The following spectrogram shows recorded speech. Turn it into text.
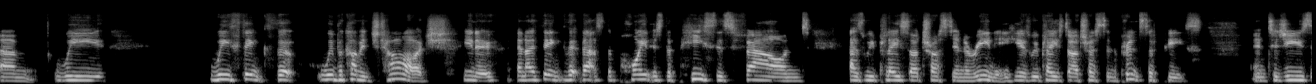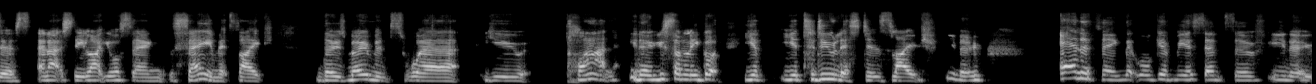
um, we we think that we become in charge, you know, and I think that that's the point is the peace is found as we place our trust in eirene, as we placed our trust in the Prince of Peace into Jesus. And actually, like you're saying, the same. It's like those moments where you plan, you know, you suddenly got your your to-do list is like, you know, anything that will give me a sense of, you know,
